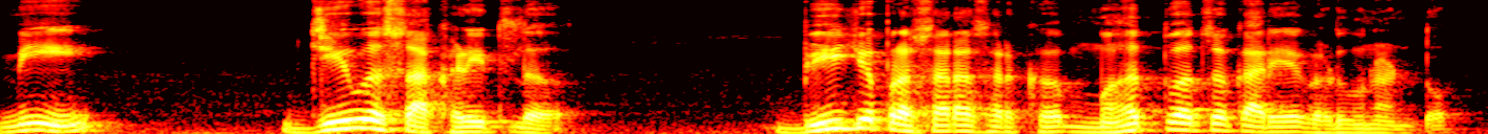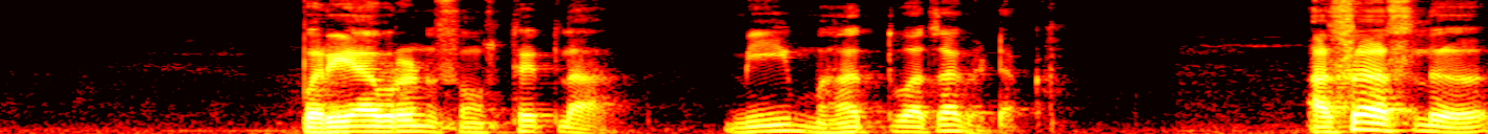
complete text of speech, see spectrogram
मी जीवसाखळीतलं बीज प्रसारासारखं महत्त्वाचं कार्य घडवून आणतो. पर्यावरण संस्थेतला मी महत्त्वाचा घटक. असं असलं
